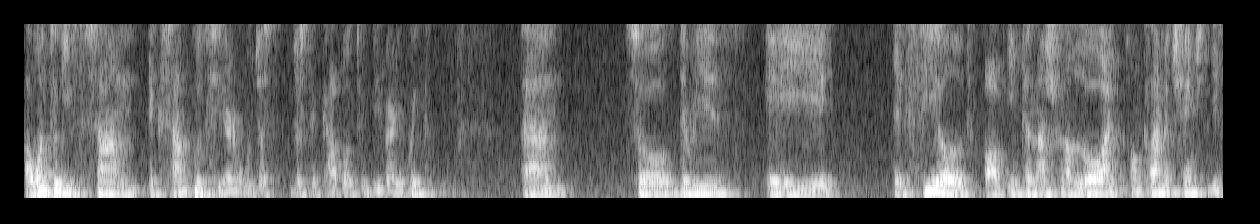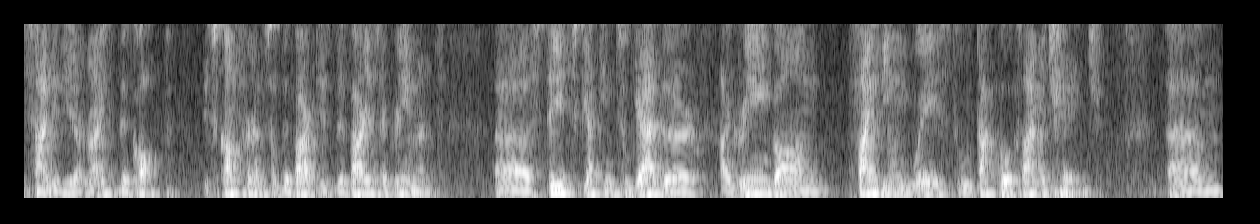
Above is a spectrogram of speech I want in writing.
I want to give some examples here, just, just a couple to be very quick. Um, so there is a, a field of international law on climate change decided here, right? The COP, this conference of the parties, the Paris Agreement, uh, states getting together, agreeing on finding ways to tackle climate change. Um,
